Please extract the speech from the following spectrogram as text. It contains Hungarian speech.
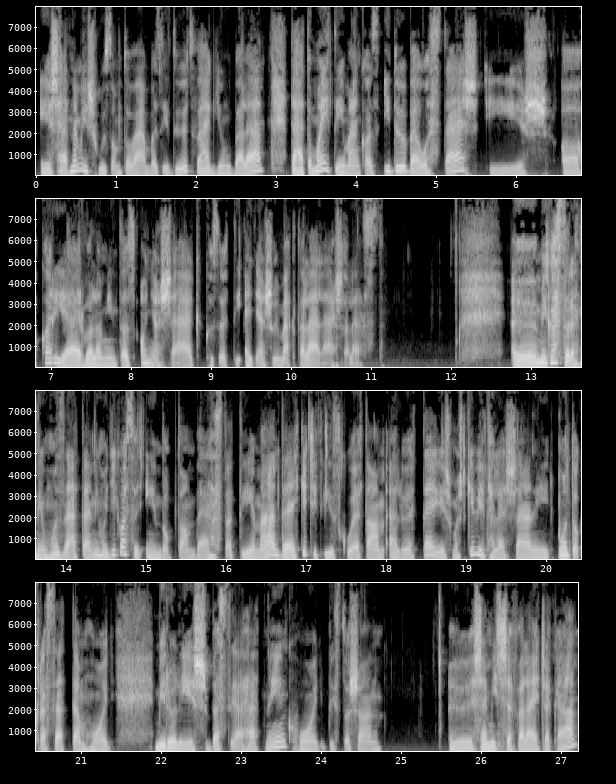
és hát nem is húzom tovább az időt, vágjunk bele. Tehát a mai témánk az időbeosztás és a karrier, valamint az anyaság közötti egyensúly megtalálása lesz. Még azt szeretném hozzátenni, hogy igaz, hogy én dobtam be ezt a témát, de egy kicsit izgultam előtte, és most kivételesen így pontokra szedtem, hogy miről is beszélhetnénk, hogy biztosan ö, semmit se felejtsek el.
